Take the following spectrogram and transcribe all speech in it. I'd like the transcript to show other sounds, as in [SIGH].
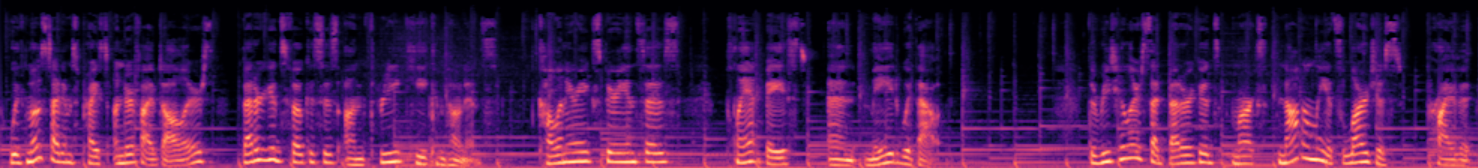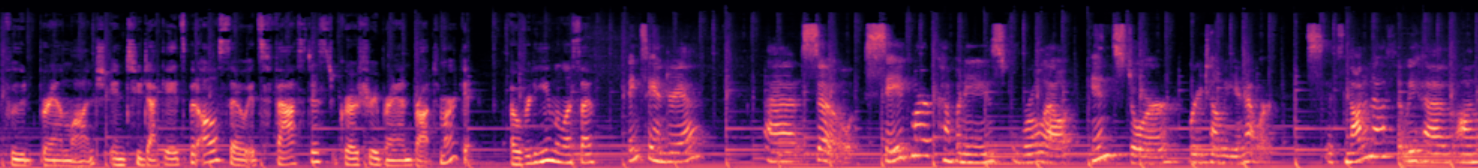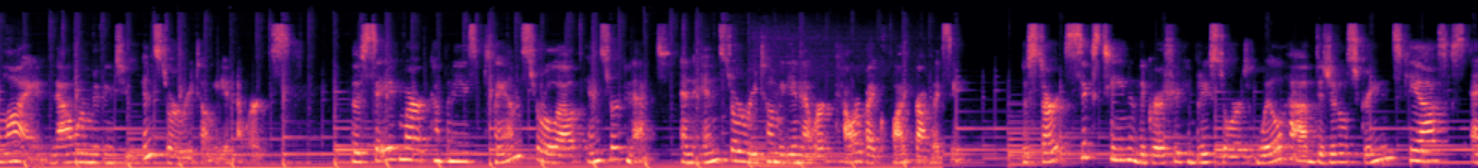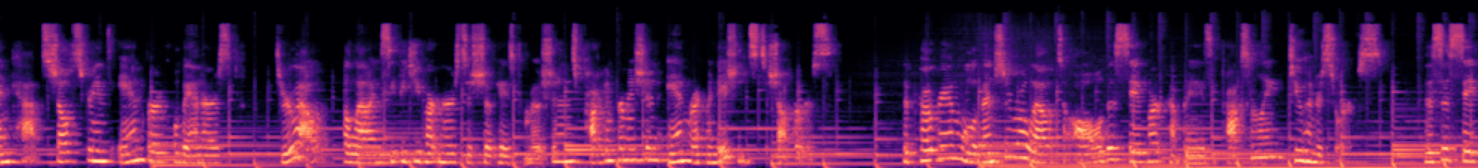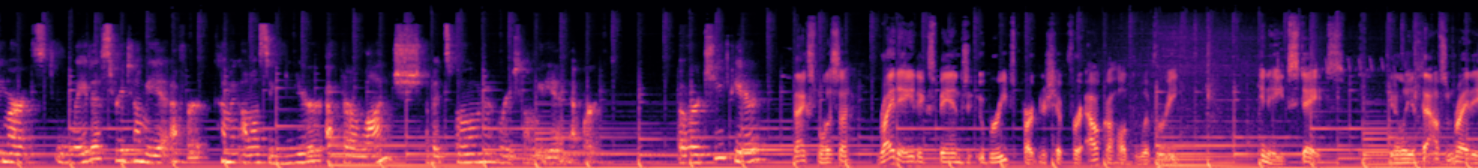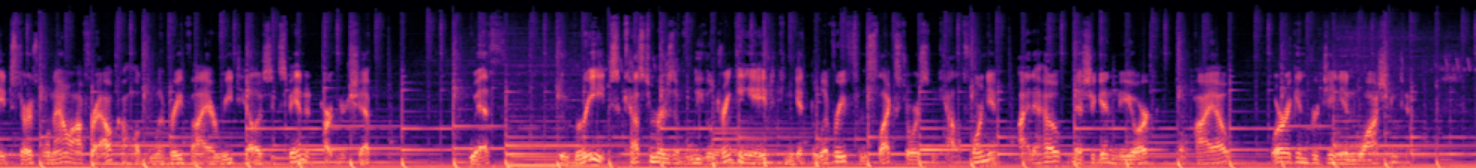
With most items priced under $5, Better Goods focuses on three key components culinary experiences, plant based, and made without. The retailer said Better Goods marks not only its largest private food brand launch in two decades, but also its fastest grocery brand brought to market. Over to you, Melissa. Thanks, Andrea. Uh, so, Save Mart companies roll out in store retail media network. It's, it's not enough that we have online. Now we're moving to in store retail media networks. The Save Mart companies plans to roll out In Store Connect, an in store retail media network powered by Quad Graphics Inc. To start, 16 of the grocery company stores will have digital screens, kiosks, end caps, shelf screens, and vertical banners throughout, allowing CPG partners to showcase promotions, product information, and recommendations to shoppers. The program will eventually roll out to all the Save Mart companies, approximately 200 stores. This is Save Mart's latest retail media effort, coming almost a year after a launch of its own retail media network. Over to you, Peter. Thanks, Melissa. Rite Aid expands Uber Eats partnership for alcohol delivery in eight states. Nearly a thousand Rite Aid stores will now offer alcohol delivery via retailers' expanded partnership with Uber Eats. Customers of legal drinking age can get delivery from select stores in California, Idaho, Michigan, New York, Ohio, Oregon, Virginia, and Washington.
